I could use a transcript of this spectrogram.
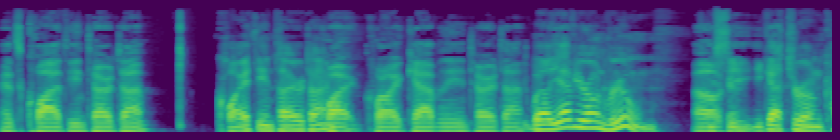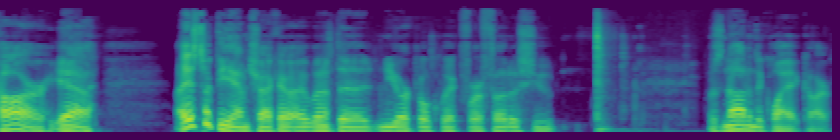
It's quiet the entire time. Quiet the entire time. Quiet, quiet cabin the entire time. Well, you have your own room. Oh, you okay. see, you got your own car. Yeah. I just took the Amtrak. I I went up to New York real quick for a photo shoot. Was not in the quiet car.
